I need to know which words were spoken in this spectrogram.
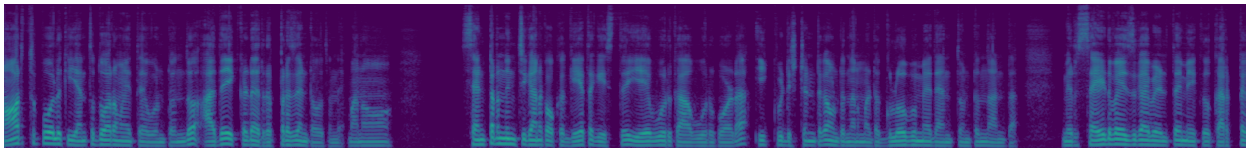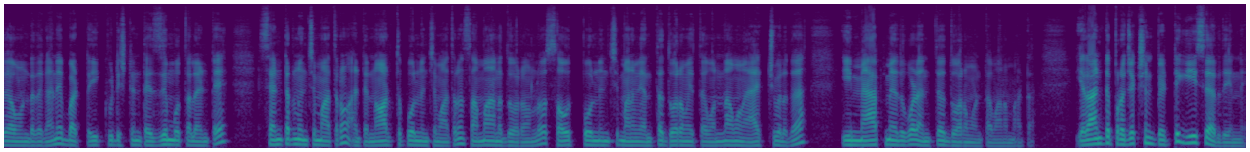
నార్త్ పోల్కి ఎంత దూరం అయితే ఉంటుందో అదే ఇక్కడ రిప్రజెంట్ అవుతుంది. మనం సెంటర్ నుంచి కనుక ఒక గీత గీస్తే ఏ ఊరికి ఆ ఊరు కూడా ఈక్విడిస్టెంట్గా ఉంటుందన్నమాట. గ్లోబ్ మీద ఎంత ఉంటుందో అంట మీరు సైడ్ వైజ్గా వెళ్తే మీకు కరెక్ట్గా ఉండదు కానీ బట్ ఈక్విడిస్టెంట్ డిస్టెంట్ అంటే సెంటర్ నుంచి మాత్రం అంటే నార్త్ పోల్ నుంచి మాత్రం సమాన దూరంలో సౌత్ పోల్ నుంచి మనం ఎంత దూరం అయితే ఉన్నామో యాక్చువల్గా ఈ మ్యాప్ మీద కూడా అంతే దూరం ఉంటాం అనమాట ఇలాంటి ప్రొజెక్షన్ పెట్టి గీశారు దీన్ని.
